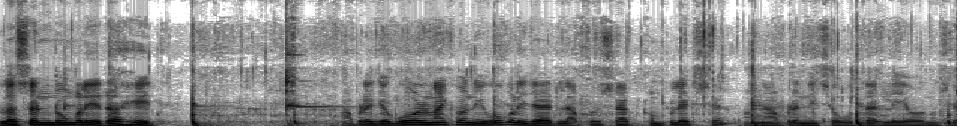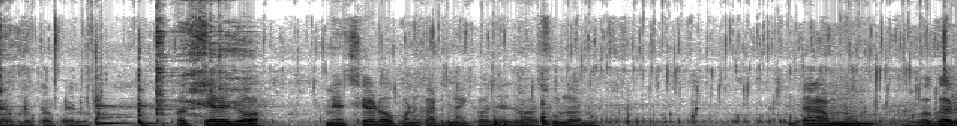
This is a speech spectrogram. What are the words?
લસણ ડુંગળી રહિત આપણે જે ગોળ નાખ્યો ને એ ઓગળી જાય એટલે આપણું શાક કમ્પ્લીટ છે અને આપણે નીચે ઉતારી લઈ આવવાનું છે આપણે તપેલું અત્યારે જો, મેં છેડો પણ કાઢી નાખ્યો છે, જો આ ચૂલાનો. અત્યારે વગર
